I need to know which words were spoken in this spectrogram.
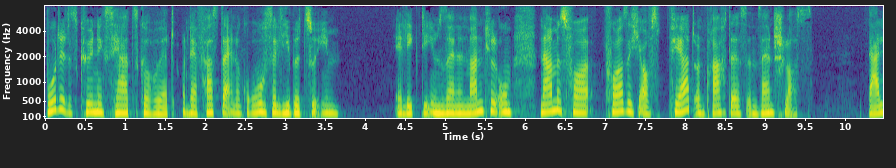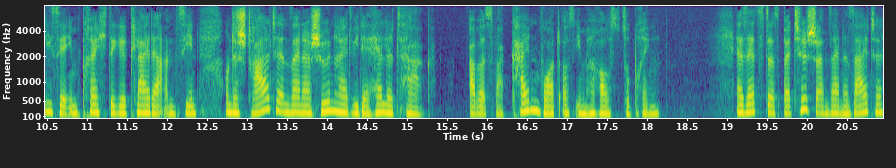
wurde des Königs Herz gerührt und er fasste eine große Liebe zu ihm. Er legte ihm seinen Mantel um, nahm es vor, vor sich aufs Pferd und brachte es in sein Schloss. Da ließ er ihm prächtige Kleider anziehen, und es strahlte in seiner Schönheit wie der helle Tag, aber es war kein Wort aus ihm herauszubringen. Er setzte es bei Tisch an seine Seite,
